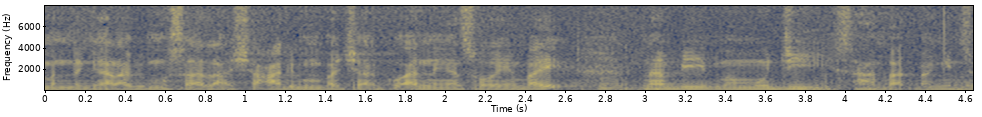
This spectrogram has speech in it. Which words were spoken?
mendengar Abi Musa al-Asy'ari membaca Al-Quran dengan suara yang baik hmm. Nabi memuji sahabat baginda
